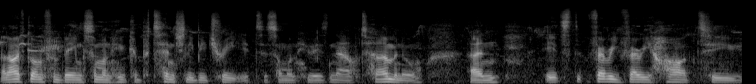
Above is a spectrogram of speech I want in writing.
and I've gone from being someone who could potentially be treated to someone who is now terminal and it's very very hard to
